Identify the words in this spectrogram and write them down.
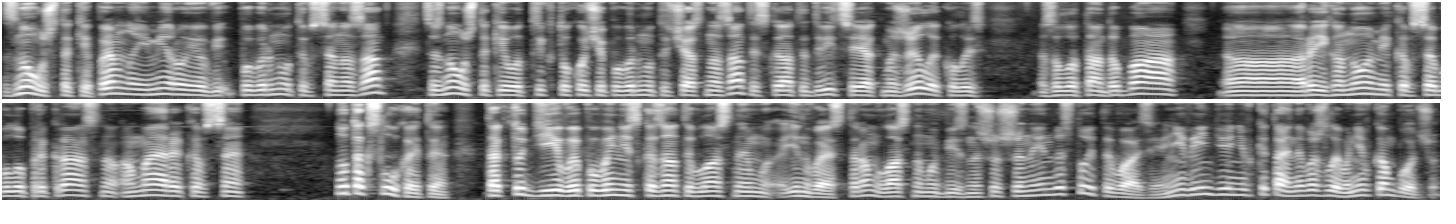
знову ж таки, певною мірою повернути все назад, це знову ж таки, от ті, хто хоче повернути час назад і сказати, дивіться, як ми жили колись. Золота доба, е, рейганоміка, все було прекрасно, Америка, все. Ну так слухайте. Так тоді ви повинні сказати власним інвесторам, власному бізнесу, що не інвестуйте в Азію, ні в Індію, ні в Китай, неважливо, ні в Камбоджу.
